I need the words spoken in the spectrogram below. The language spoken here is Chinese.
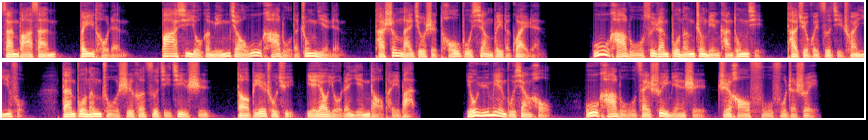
三八三背头人巴西有个名叫乌卡鲁的中年人他生来就是头部向背的怪人。乌卡鲁虽然不能正面看东西他却会自己穿衣服但不能主食和自己进食到别处去也要有人引导陪伴。由于面部向后乌卡鲁在睡眠时只好俯伏着睡。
